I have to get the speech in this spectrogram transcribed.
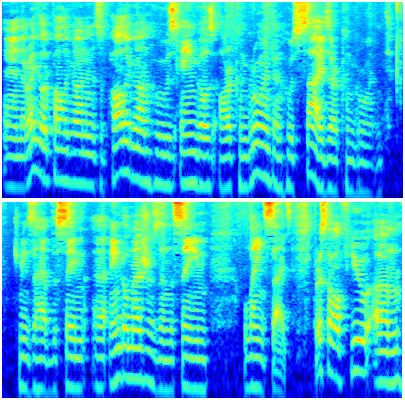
And a regular polygon is a polygon whose angles are congruent and whose sides are congruent, which means they have the same uh, angle measures and the same length sides. First of all, a few um,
